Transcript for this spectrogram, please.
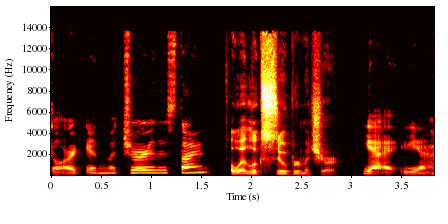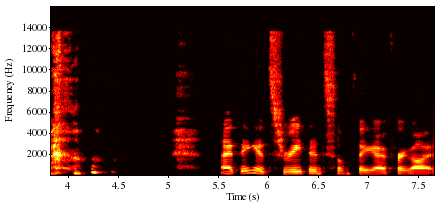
dark and mature this time. Oh, it looks super mature. Yeah, yeah. I think it's rated something I forgot.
